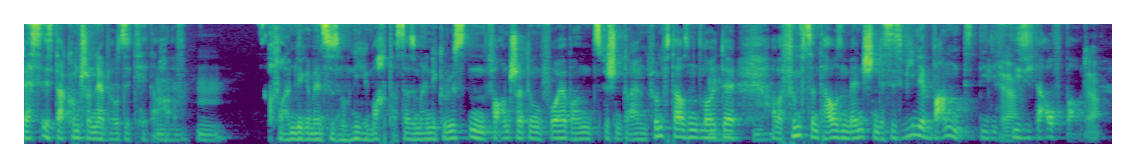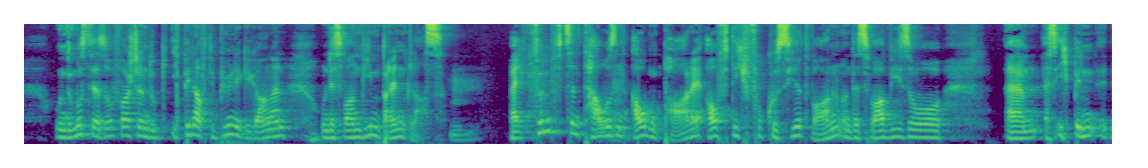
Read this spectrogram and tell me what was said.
das ist, da kommt schon Nervosität auch mhm. auf. Mhm. Vor allem, wenn du es noch nie gemacht hast. Also meine größten Veranstaltungen vorher waren zwischen 3.000 und 5.000 Leute, mhm. mhm. aber 15.000 Menschen, das ist wie eine Wand, die, dich, ja. die sich da aufbaut. Ja. Und du musst dir so vorstellen, du, ich bin auf die Bühne gegangen und es waren wie ein Brennglas. Mhm weil 15.000 Augenpaare auf dich fokussiert waren und es war wie so, ähm, also ich bin,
